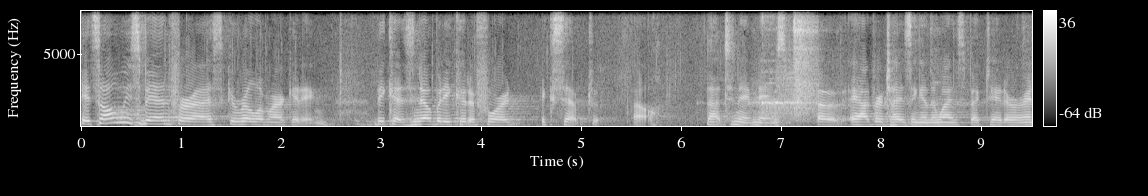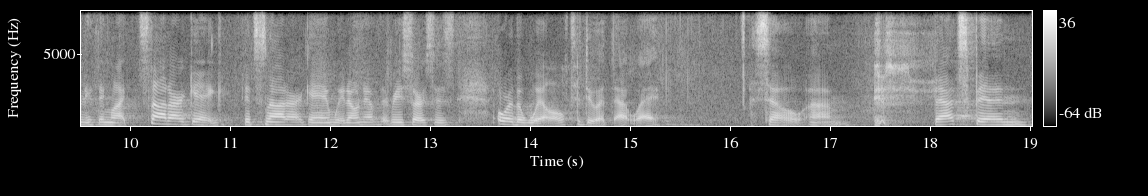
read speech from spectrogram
It's always been for us guerrilla marketing because nobody could afford except, well, not to name names, uh, advertising in the Wine Spectator or anything like. It's not our gig. It's not our game. We don't have the resources or the will to do it that way. So um, that's been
